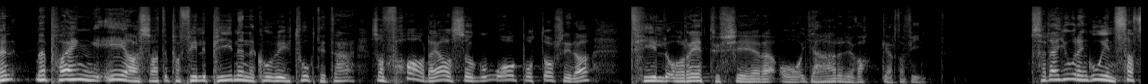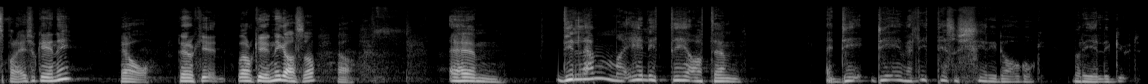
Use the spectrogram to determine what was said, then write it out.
men, men, poenget er altså at på Filippinene, hvor vi tok dette, her, så var de altså gode òg på åtte år siden til å retusjere og gjøre det vakkert og fint. Så de gjorde en god innsats på det. Er dere enige? Ja. Det er dere, dere enige, altså? Ja. Um, dilemmaet er litt det at um, det, det, er vel litt det som skjer i dag òg, når det gjelder Gud.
